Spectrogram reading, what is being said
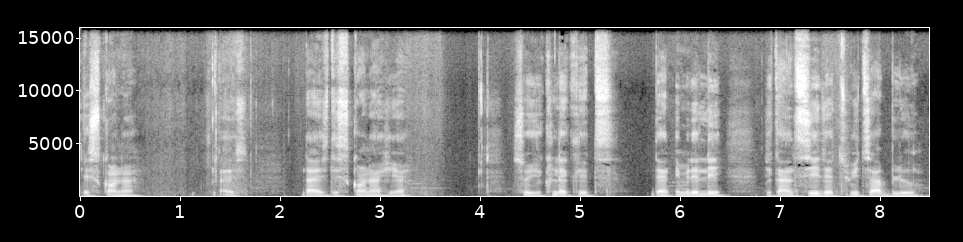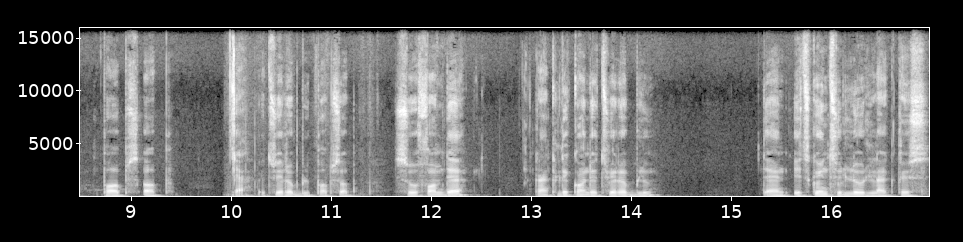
This corner. That is that is this corner here. So you click it. Then immediately you can see the twitter blue pops up. Yeah the twitter blue pops up. So from there you can click on the twitter blue. Then it's going to load like this.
